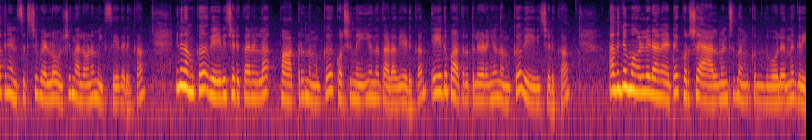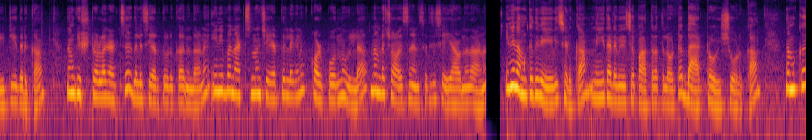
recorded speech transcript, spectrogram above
അതിനനുസരിച്ച് വെള്ളം ഒഴിച്ച് നല്ലോണം മിക്സ് ചെയ്തെടുക്കാം. ഇനി നമുക്ക് വേവിച്ചെടുക്കാനുള്ള പാത്രം നമുക്ക് കുറച്ച് നെയ്യൊന്ന് തടവിയെടുക്കാം. ഏത് പാത്രത്തിൽ വേണമെങ്കിലും നമുക്ക് വേവിച്ചെടുക്കാം. അതിന്റെ മുകളിലിടാനായിട്ട് കുറച്ച് ആൽമണ്ട്സ് നമുക്ക് ഇതുപോലെ ഒന്ന് ഗ്രേറ്റ് ചെയ്തെടുക്കാം. നമുക്ക് ഇഷ്ടമുള്ള നട്ട്സ് ഇതിൽ ചേർത്ത് കൊടുക്കാവുന്നതാണ് ഇനിയിപ്പോൾ നട്ട്സ് ഒന്നും ചേർത്തില്ലെങ്കിലും കുഴപ്പമൊന്നുമില്ല. നമ്മുടെ ചോയ്സിനനുസരിച്ച് ചെയ്യാവുന്നതാണ്. ഇനി നമുക്കിത് വേവിച്ചെടുക്കാം. നെയ്യ് തടവി പാത്രത്തിലോട്ട് ബാറ്റർ ഒഴിച്ചു കൊടുക്കാം. നമുക്ക്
